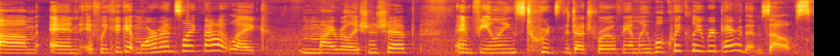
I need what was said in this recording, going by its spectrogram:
Um, and if we could get more events like that, like my relationship and feelings towards the Dutch royal family will quickly repair themselves.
